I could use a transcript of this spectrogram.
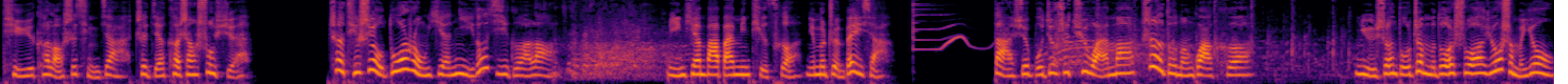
体育课老师请假，这节课上数学。这题是有多容易？你都及格了。明天八百米体测，你们准备一下。大学不就是去玩吗？这都能挂科？女生读这么多书有什么用？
